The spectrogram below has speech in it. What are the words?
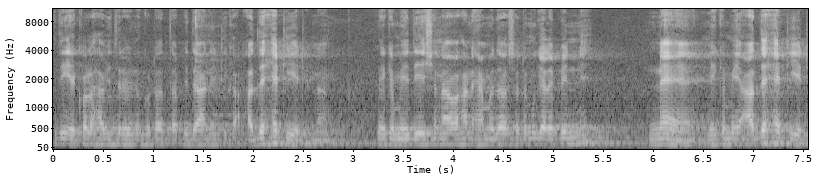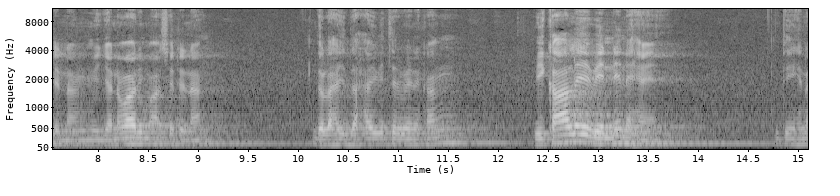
ඉතින් 11 විතර වෙනකොටත් අපි දානේ ටික අද හැටියට නම් මේක මේ දේශනාව අහන හැම දවසටම ගැලපෙන්නේ නෑ. මේක මේ අද හැටියට නම් මේ ජනවාරි මාසෙට නම් 12යි 10 විතර වෙනකන් විකාලය වෙන්නේ නැහැ. ඉතින් එහෙනම්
